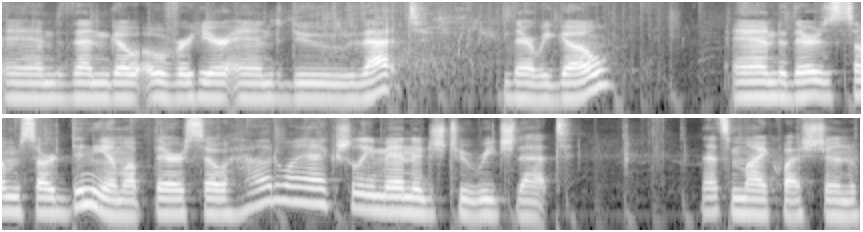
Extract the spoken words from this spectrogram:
And then go over here and do that. There we go and there's some sardinium up there so how do I actually manage to reach that that's my question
